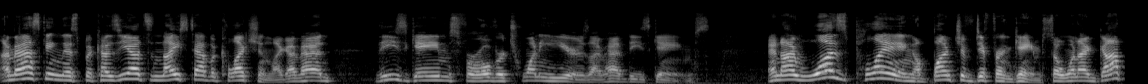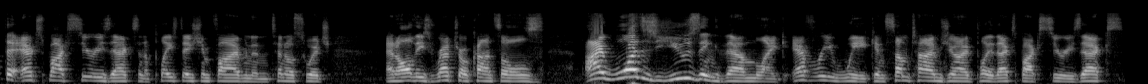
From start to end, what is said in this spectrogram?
I'm asking this because, yeah, it's nice to have a collection. Like, I've had these games for over 20 years. I've had these games. And I was playing a bunch of different games. So when I got the Xbox Series X and a PlayStation 5 and a Nintendo Switch, and all these retro consoles, I was using them like every week. And sometimes, you know, I'd play the Xbox Series X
